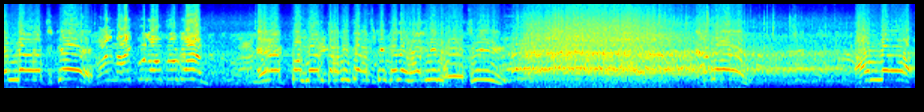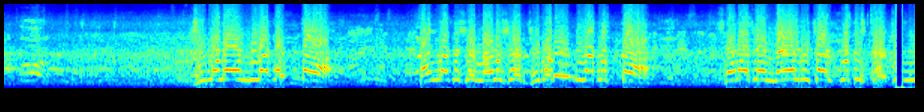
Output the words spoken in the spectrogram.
আমরা আজকে এক দফার দাবিতে আজকে এখানে হাজির হয়েছি। এবং আমরা জীবনের নিরাপত্তা বাংলাদেশের মানুষের জীবনের নিরাপত্তা সমাজের ন্যায় বিচার প্রতিষ্ঠার জন্য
